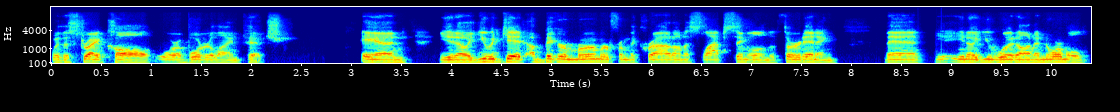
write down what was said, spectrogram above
with a strike call or a borderline pitch. And, you know, you would get a bigger murmur from the crowd on a slap single in the third inning than, you know, you would on a normal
